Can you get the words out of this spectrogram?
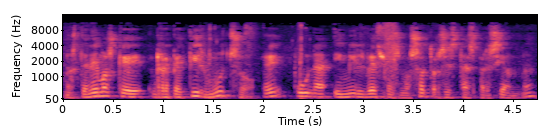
Nos tenemos que repetir mucho, ¿eh? una y mil veces nosotros esta expresión.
